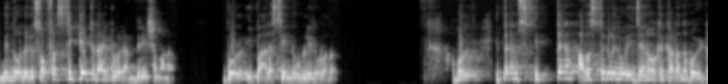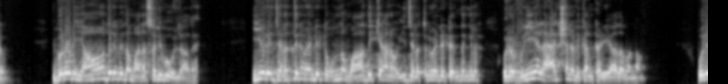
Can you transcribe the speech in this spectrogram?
നിന്നുകൊണ്ട് ഒരു സൊഫസ്റ്റിക്കേറ്റഡ് ആയിട്ടുള്ള ഒരു അന്തരീക്ഷമാണ് ഇപ്പോൾ ഈ പാലസ്തീന്റെ ഉള്ളിലുള്ളത്. അപ്പോൾ ഇത്തരം ഇത്തരം അവസ്ഥകളിലൂടെ ഈ ജനമൊക്കെ കടന്നു പോയിട്ടും ഇവരോട് യാതൊരുവിധ മനസ്സലിവും ഇല്ലാതെ ഈ ഒരു ജനത്തിന് വേണ്ടിയിട്ട് ഒന്ന് വാദിക്കാനോ ഈ ജനത്തിന് വേണ്ടിയിട്ട് എന്തെങ്കിലും ഒരു റിയൽ ആക്ഷൻ എടുക്കാൻ കഴിയാതെ വണ്ണം ഒരു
